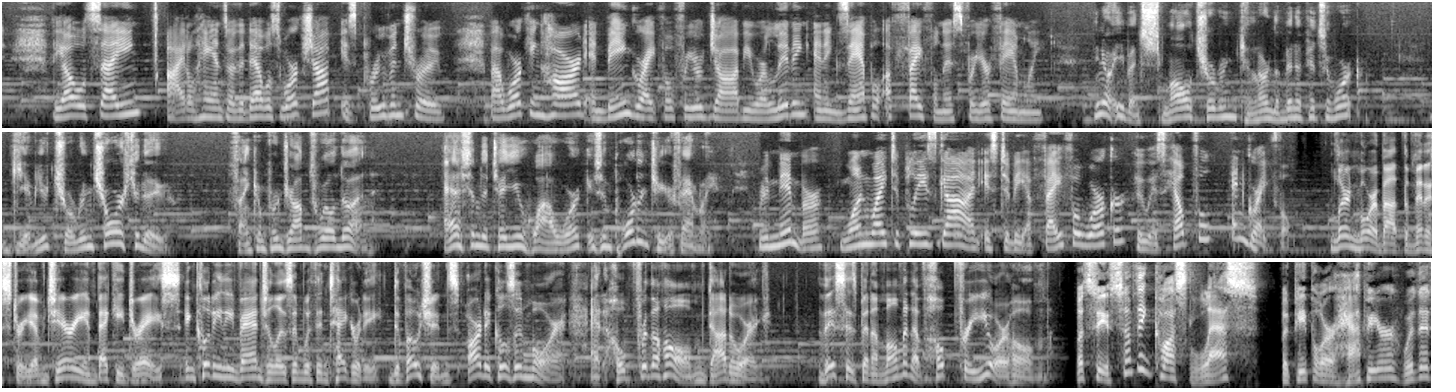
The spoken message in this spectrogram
The old saying, idle hands are the devil's workshop, is proven true. By working hard and being grateful for your job, you are living an example of faithfulness for your family. You know, even small children can learn the benefits of work. Give your children chores to do. Thank them for jobs well done. Ask them to tell you why work is important to your family. Remember, one way to please God is to be a faithful worker who is helpful and grateful. Learn more about the ministry of Jerry and Becky Drace, including evangelism with integrity, devotions, articles, and more at hopeforthehome.org. This has been a moment of hope for your home. Let's see, if something costs less, but people are happier with it,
